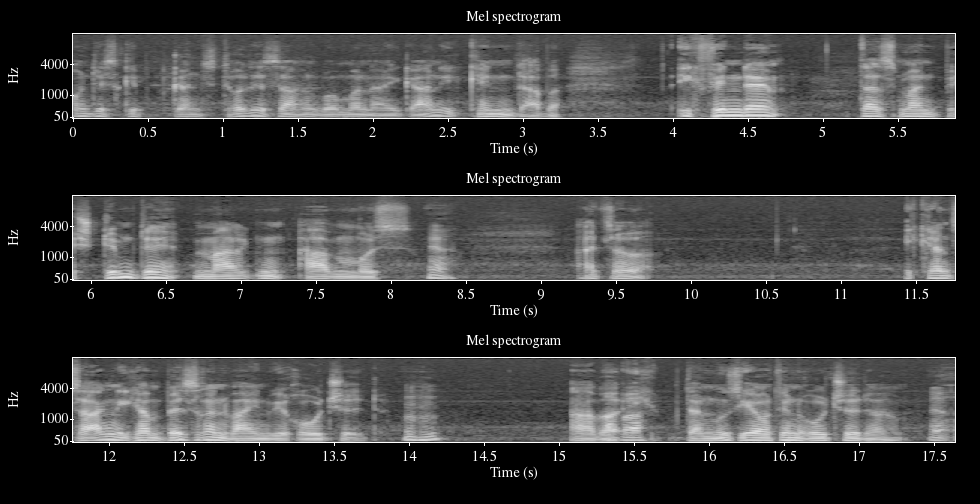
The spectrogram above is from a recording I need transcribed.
Und es gibt ganz tolle Sachen, wo man eigentlich gar nicht kennt. Aber ich finde, dass man bestimmte Marken haben muss. Ja. Also, ich kann sagen, ich habe einen besseren Wein wie Rothschild. Aber, Mhm. Aber- ich, dann muss ich auch den Rothschild haben. Ja.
